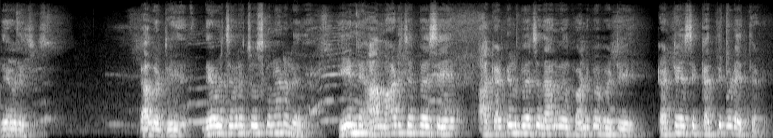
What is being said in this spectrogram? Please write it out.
దేవుడే చూసి. కాబట్టి దేవుడు చివర చూసుకున్నాడా లేదా? ఈయన్ని ఆ మాట చెప్పేసి ఆ కట్టెలు పేర్చి దాని మీద పండుకోబెట్టి కట్టేసి కత్తి కూడా ఎత్తాడు.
